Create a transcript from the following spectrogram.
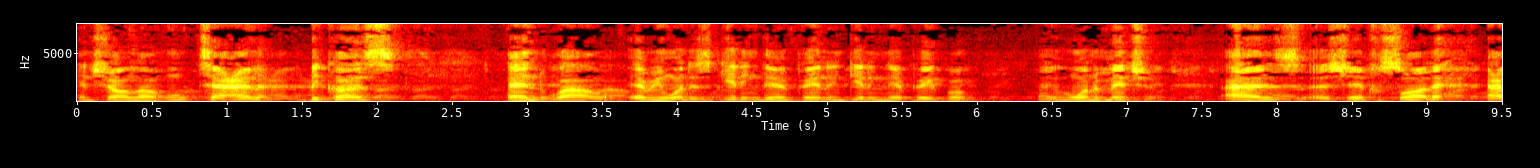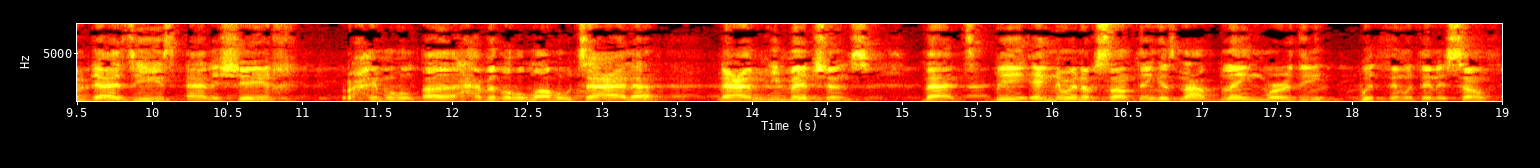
inshallah ta'ala. Because and while everyone is getting their pen and getting their paper I want to mention as uh, Sheikh Saleh Abd Aziz Al Sheikh rahimahullah uh, ta'ala he mentions that being ignorant of something is not blameworthy within within itself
